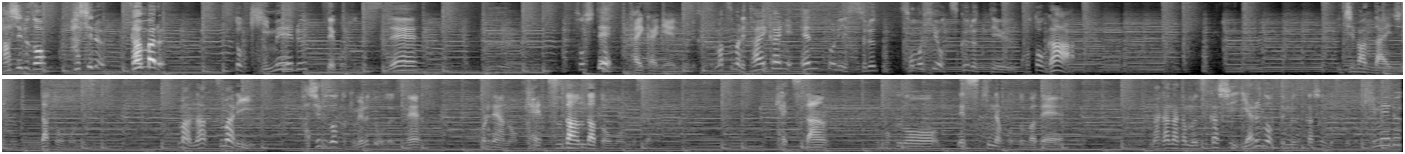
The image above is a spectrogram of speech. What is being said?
走るぞ走る頑張る。と決めるってことですね。そして大会にエントリーする、まあ、つまり大会にエントリーするその日を作るっていうことが一番大事だと思うんです、まあ、なつまり走るぞと決めるってことですね。これねあの決断だと思うんですよ。決断。僕の、ね、好きな言葉でなかなか難しいやるのって難しいんですけど決めるっ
